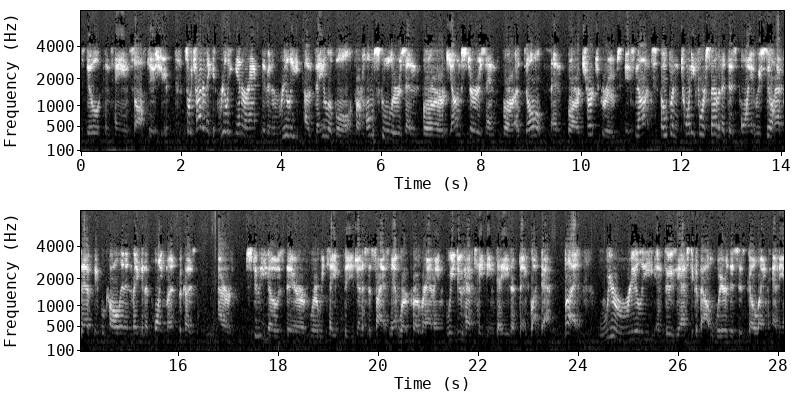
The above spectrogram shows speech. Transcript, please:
still contain soft tissue. So we try to make it really interactive and really available for homeschoolers and for youngsters and for adults and for church groups. It's not open 24-7 at this point. We still have to have people call in and make an appointment because our studios there where we tape the Genesis Science Network programming, we do have taping days and things like that. But we're really enthusiastic about where this is going and the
